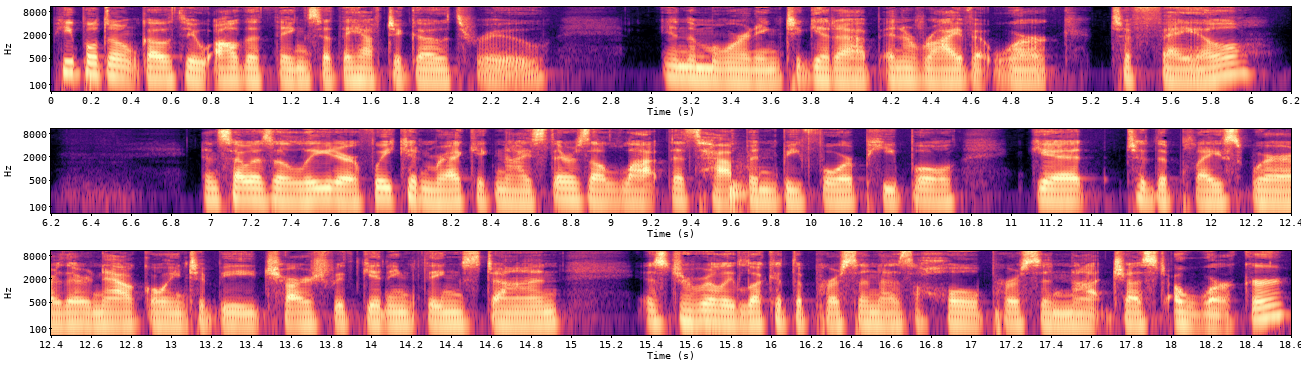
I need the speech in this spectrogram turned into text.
people don't go through all the things that they have to go through in the morning to get up and arrive at work to fail. And so, as a leader, if we can recognize there's a lot that's happened before people get to the place where they're now going to be charged with getting things done, is to really look at the person as a whole person, not just a worker.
